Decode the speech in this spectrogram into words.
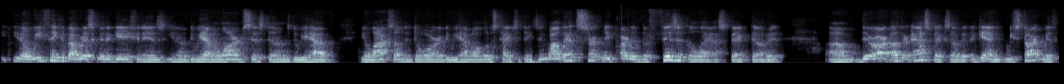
you know, we think about risk mitigation is, you know, do we have alarm systems? Do we have you know locks on the door do we have all those types of things and while that's certainly part of the physical aspect of it um, there are other aspects of it. Again, we start with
